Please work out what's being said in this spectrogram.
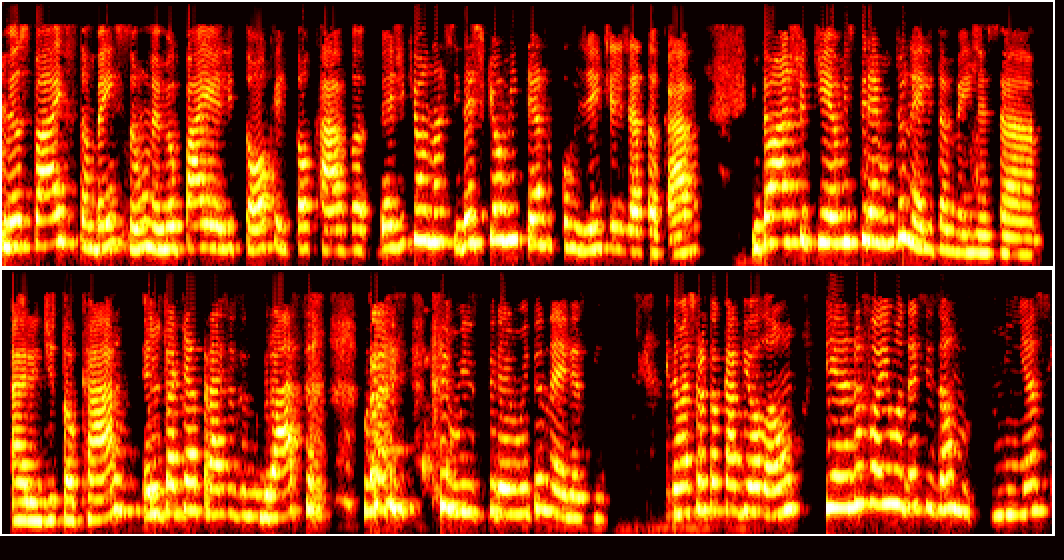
meus pais também são, né? Meu pai, ele toca, ele tocava desde que eu nasci, desde que eu me entendo por gente, ele já tocava. Então, acho que eu me inspirei muito nele também, nessa área de tocar. Ele tá aqui atrás fazendo graça, mas eu me inspirei muito nele, assim. Ainda mais para tocar violão. Piano foi uma decisão minha, assim,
